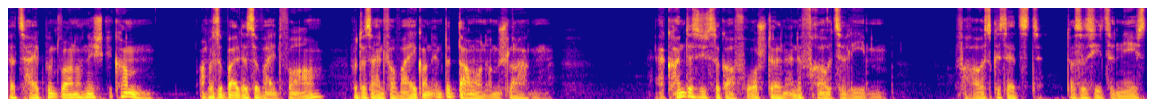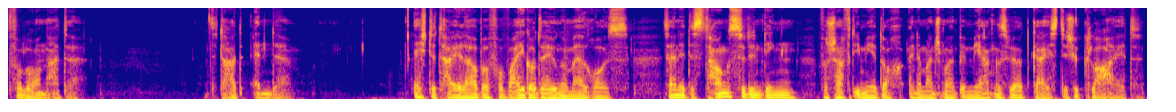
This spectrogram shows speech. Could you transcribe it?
Der Zeitpunkt war noch nicht gekommen, aber sobald es soweit war, würde sein Verweigern in Bedauern umschlagen. Er konnte sich sogar vorstellen, eine Frau zu lieben, vorausgesetzt, dass er sie zunächst verloren hatte. Zitat Ende. Echte Teilhabe verweigert der junge Melrose. Seine Distanz zu den Dingen verschafft ihm jedoch eine manchmal bemerkenswert geistige Klarheit.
